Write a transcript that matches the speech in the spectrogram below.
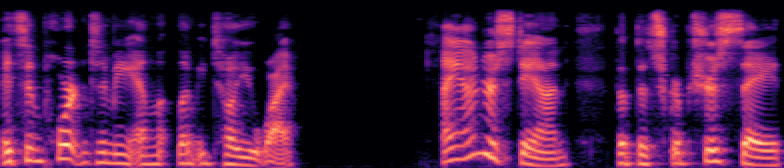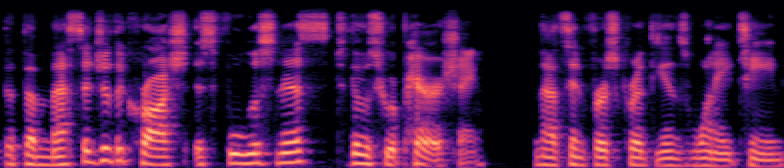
It's important to me, and let me tell you why. I understand that the scriptures say that the message of the cross is foolishness to those who are perishing. And that's in 1 Corinthians 1:18.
